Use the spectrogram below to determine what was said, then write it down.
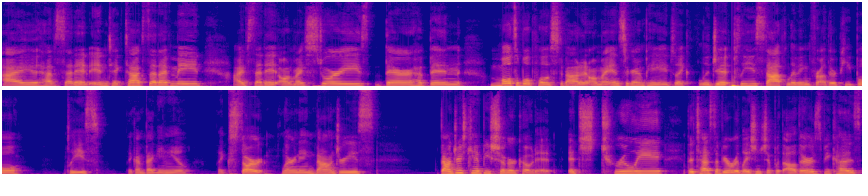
I have said it in TikToks that I've made. I've said it on my stories. There have been multiple posts about it on my Instagram page. Like, legit, please stop living for other people. Please. Like, I'm begging you. Like, start learning boundaries. Boundaries can't be sugar coated. It's truly the test of your relationship with others because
